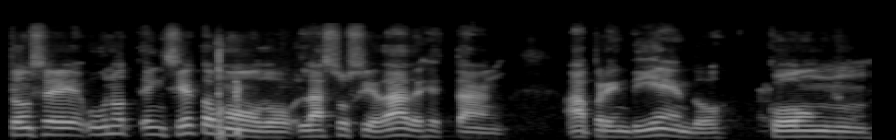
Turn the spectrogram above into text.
Entonces, uno, en cierto modo, las sociedades están aprendiendo con,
